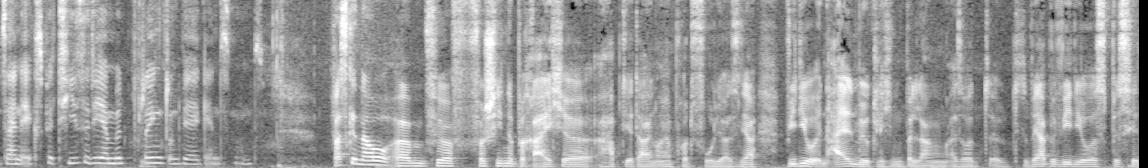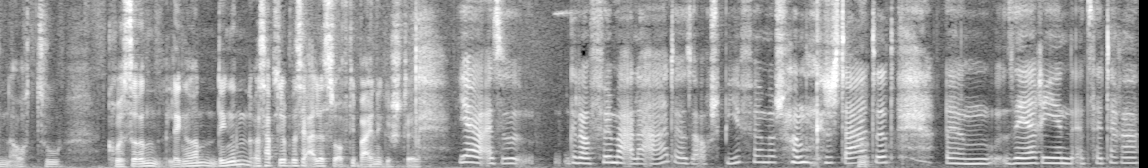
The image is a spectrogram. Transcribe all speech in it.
seine Expertise, die er mitbringt und wir ergänzen uns. Was genau ähm, für verschiedene Bereiche habt ihr da in eurem Portfolio? Es sind ja Video in allen möglichen Belangen, also Werbevideos bis hin auch zu größeren, längeren Dingen. Was habt ihr bisher alles so auf die Beine gestellt? Ja, also genau, Filme aller Art, also auch Spielfilme schon gestartet, ja. ähm, Serien etc.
